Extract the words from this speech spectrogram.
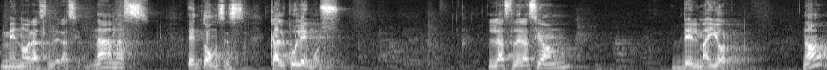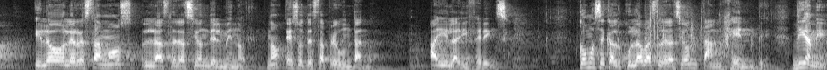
menor aceleración. Nada más. Entonces, calculemos la aceleración del mayor, ¿no? Y luego le restamos la aceleración del menor, ¿no? Eso te está preguntando hay la diferencia. ¿Cómo se calculaba aceleración? Tangente. Dígame,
